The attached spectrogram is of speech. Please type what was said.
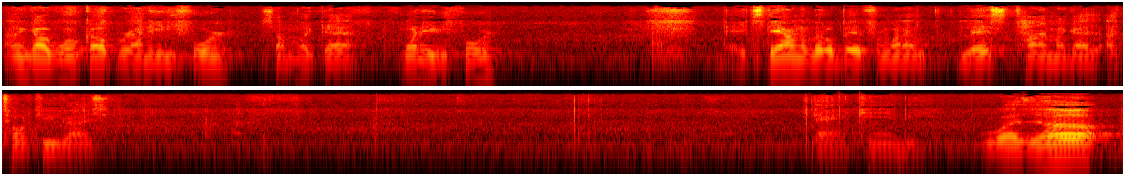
I think I woke up around 84, something like that. 184. It's down a little bit from when I last time I got I talked to you guys. Dang candy. What's up?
